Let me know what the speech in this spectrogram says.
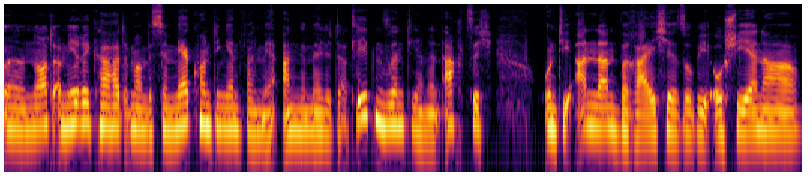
äh, Nordamerika hat immer ein bisschen mehr Kontingent, weil mehr angemeldete Athleten sind. Die haben dann 80 und die anderen Bereiche, so wie Oceania,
